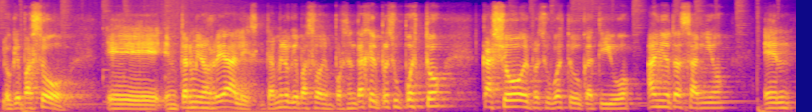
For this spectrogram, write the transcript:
lo que pasó eh, en términos reales y también lo que pasó en porcentaje del presupuesto, cayó el presupuesto educativo año tras año en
